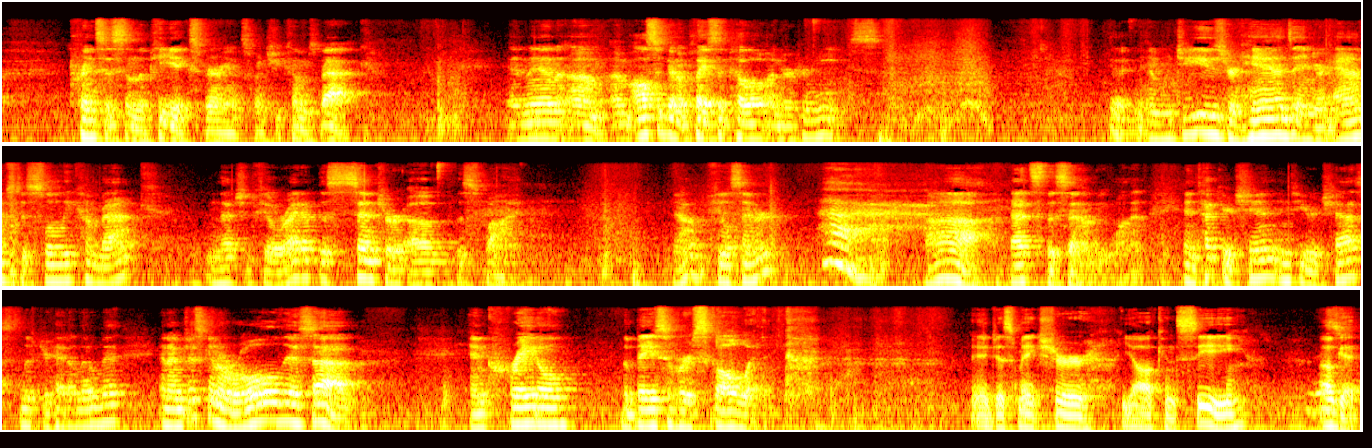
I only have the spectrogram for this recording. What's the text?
princess in the pea experience when she comes back. And then um, I'm also going to place a pillow under her knees. Good. And would you use your hands and your abs to slowly come back? And that should feel right up the center of the spine. Yeah, feel centered? ah, that's the sound we want. And tuck your chin into your chest, lift your head a little bit. And I'm just going to roll this up and cradle the base of her skull with it. And just make sure y'all can see. Oh, good.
